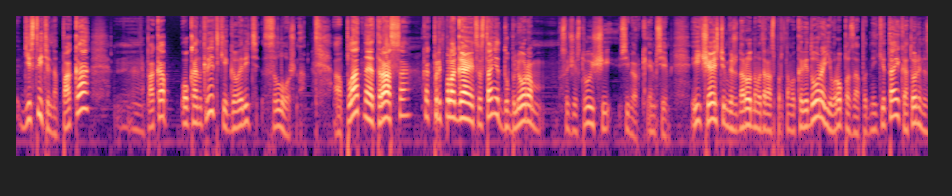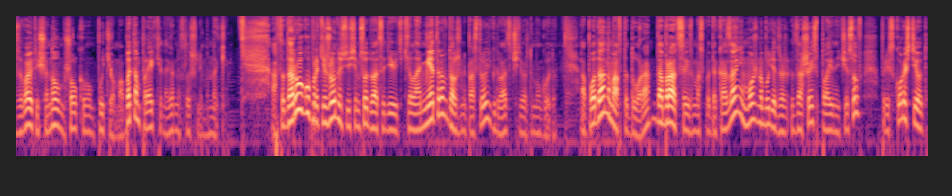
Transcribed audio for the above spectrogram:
действительно пока, пока о конкретике говорить сложно. А платная трасса, как предполагается, станет дублером существующей «семерки» М7 и частью международного транспортного коридора Европа-Западный Китай, который называют еще новым шелковым путем. Об этом проекте, наверное, слышали многие. Автодорогу протяженностью 729 километров должны построить к 2024 году. А по данным Автодора, добраться из Москвы до Казани можно будет за 6,5 часов при скорости от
